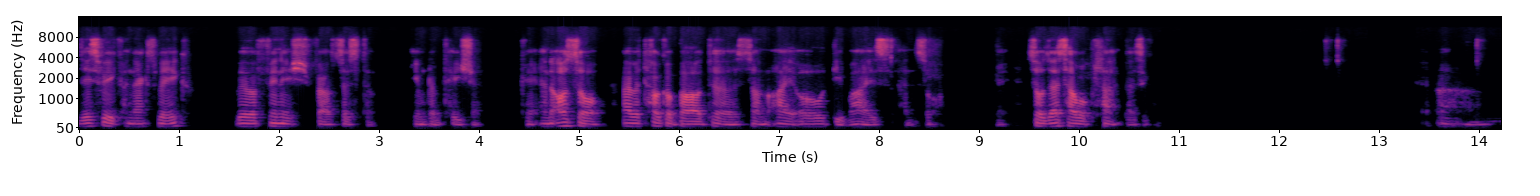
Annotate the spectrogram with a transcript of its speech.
this week, next week, we will finish file system implementation. Okay, and also I will talk about uh, some I/O device and so on. Okay, so that's our plan basically. Um,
